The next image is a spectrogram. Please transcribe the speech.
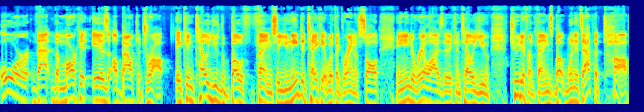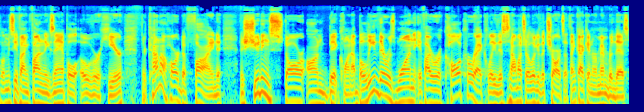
or that the market is about to drop. It can tell you the both things. So you need to take it with a grain of salt and you need to realize that it can tell you two different things. But when it's at the top, let me see if I can find an example over here. They're kind of hard to find. A shooting star on Bitcoin. I believe there was one, if I recall correctly, this is how much I look at the charts. I think I can remember this.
